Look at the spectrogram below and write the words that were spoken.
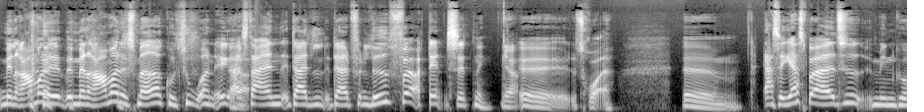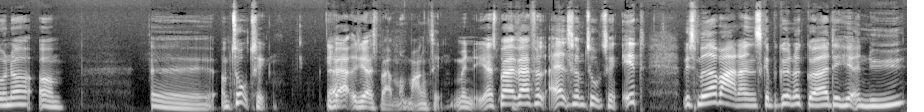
Men rammerne, men rammerne smadrer kulturen. Ikke? Ja. Altså, der er, en, der, er et, der er et led før den sætning, ja. øh, tror jeg. Øh, altså, jeg spørger altid mine kunder om, øh, om to ting. I ja. hver, jeg spørger mig om mange ting, men jeg spørger i hvert fald altid om to ting. Et, hvis medarbejderne skal begynde at gøre det her nye,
